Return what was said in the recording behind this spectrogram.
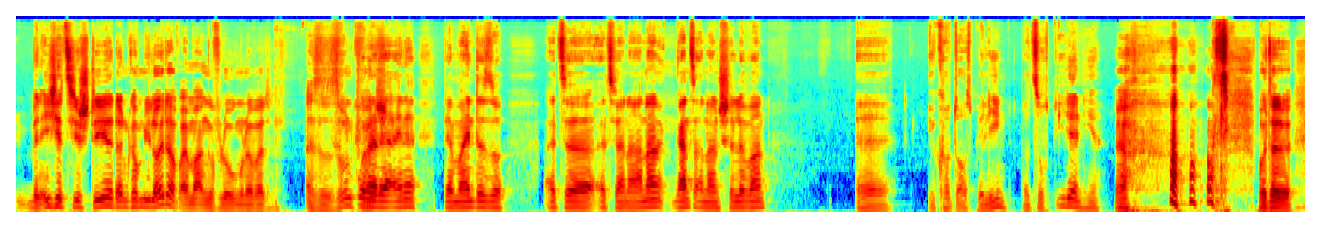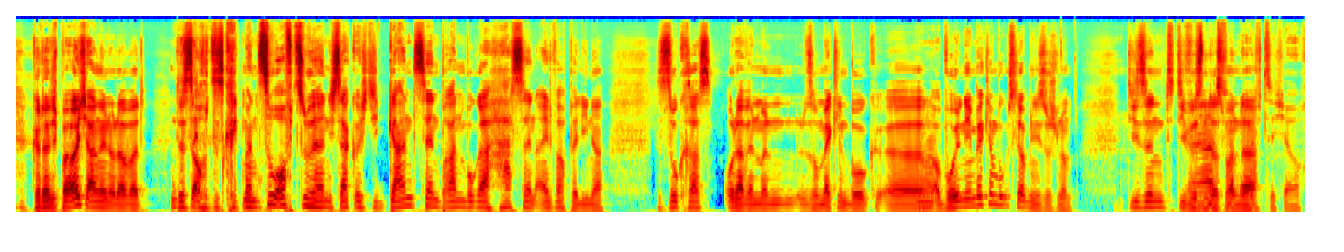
wenn ich jetzt hier stehe, dann kommen die Leute auf einmal angeflogen oder was? Also so ein Quatsch. Oder der eine, der meinte so, als, er, als wir an einer anderen, ganz anderen Stelle waren, äh, ihr kommt aus Berlin, was sucht ihr denn hier? Ja. Wollt ihr, könnt ihr nicht bei euch angeln oder was? Das ist auch, das kriegt man so oft zu hören. Ich sag euch, die ganzen Brandenburger hassen einfach Berliner. Das ist so krass. Oder wenn man so Mecklenburg, äh, Ja. obwohl, nee, Mecklenburg ist glaube ich nicht so schlimm. Die sind, die wissen, Ja, dass das man da, sich auch.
